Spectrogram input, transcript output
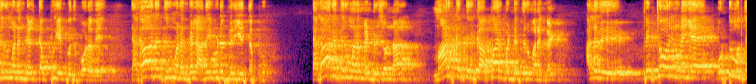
திருமணங்கள் தப்பு என்பது போலவே தகாத திருமணங்கள் அதைவிட பெரிய தப்பு. தகாத திருமணம் என்று சொன்னால் மார்க்கத்திற்கு அப்பாற்பட்ட திருமணங்கள் அல்லது பெற்றோரினுடைய ஒட்டுமொத்த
